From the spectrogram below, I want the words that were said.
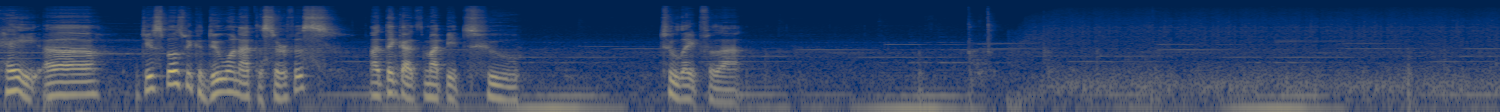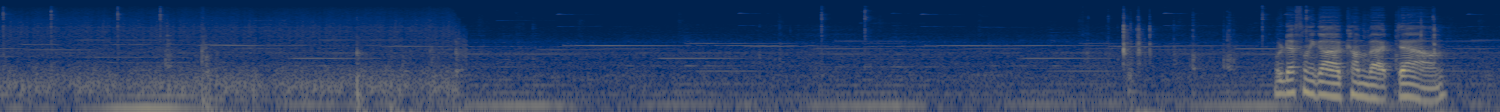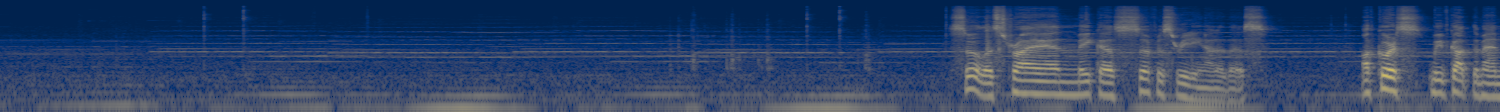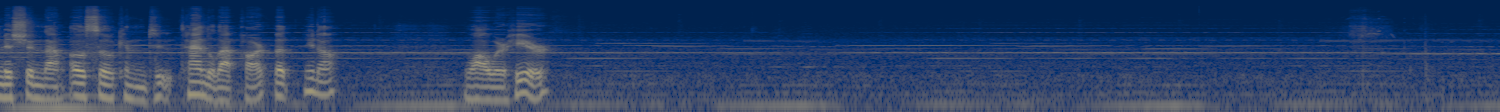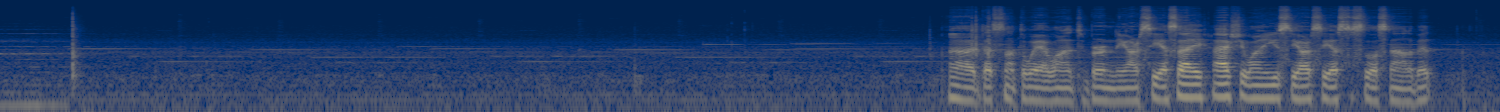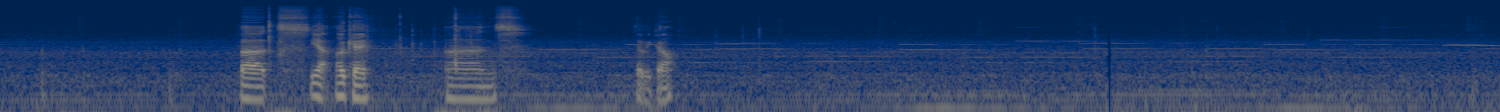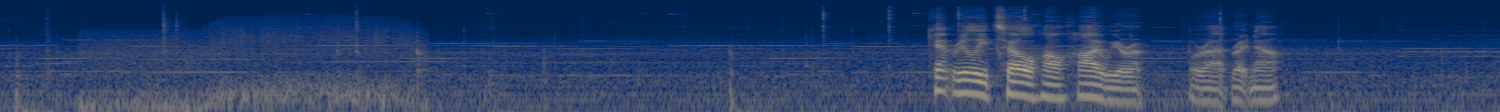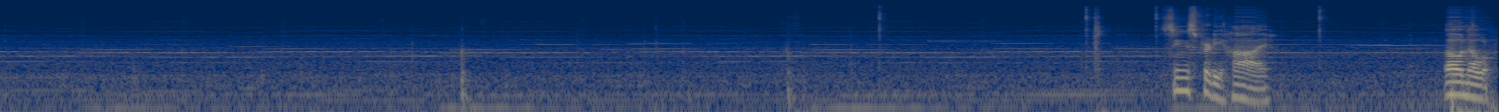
Hey, uh, do you suppose we could do one at the surface? I think it might be too too late for that. We're definitely gonna come back down. So let's try and make a surface reading out of this. Of course, we've got the man mission that also can do, handle that part, but, you know, while we're here... Uh, that's not the way I wanted to burn the RCS. I, I actually want to use the RCS to slow us down a bit. But, yeah, okay. And there we go. Can't really tell how high we are we're at right now. Seems pretty high. Oh no.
